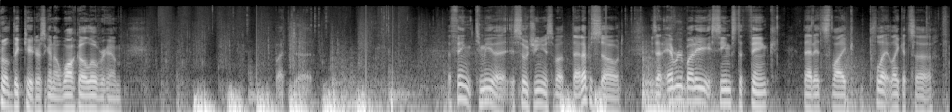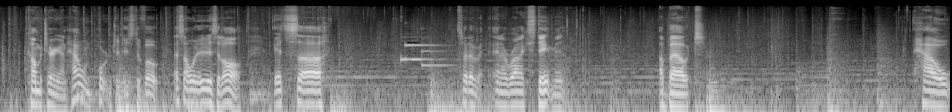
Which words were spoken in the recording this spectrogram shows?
world dictators are gonna walk all over him. But uh, the thing to me that is so genius about that episode is that everybody seems to think that it's like play like it's a commentary on how important it is to vote. That's not what it is at all. It's uh sort of an ironic statement about how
